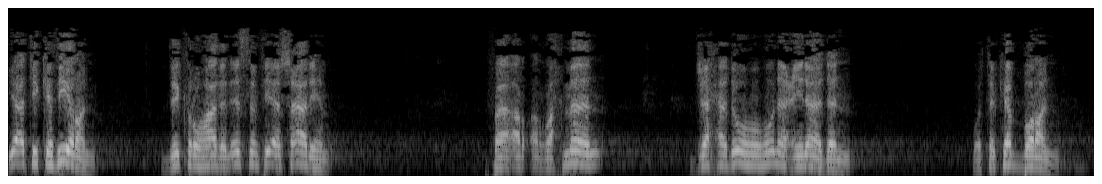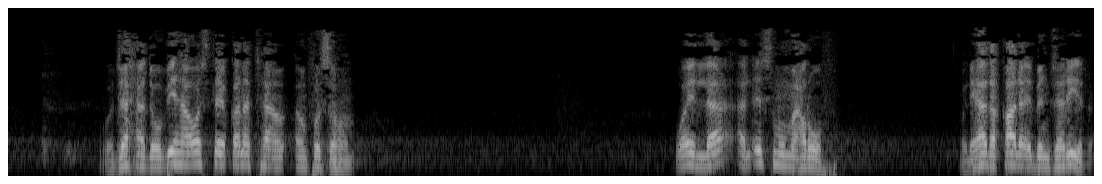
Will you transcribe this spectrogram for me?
يأتي كثيرا ذكر هذا الاسم في أشعارهم. فالرحمن جحدوه هنا عنادا وتكبرا. وجحدوا بها واستيقنتها أنفسهم. وإلا الاسم معروف. ولهذا قال ابن جرير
